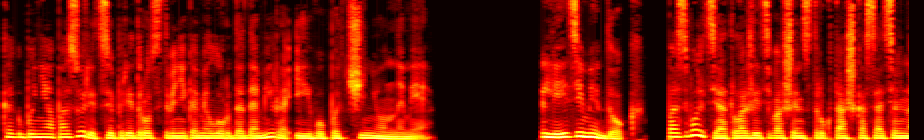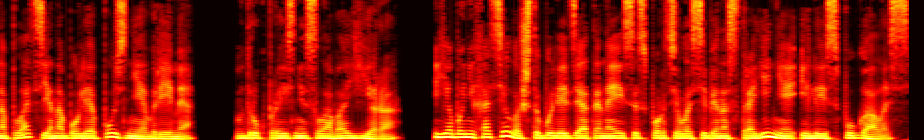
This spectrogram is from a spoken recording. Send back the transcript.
Как бы не опозориться перед родственниками лорда Дамира и его подчиненными. «Леди Медок, позвольте отложить ваш инструктаж касательно платья на более позднее время. вдруг произнесла Вайера. «Я бы не хотела, чтобы леди Атенаис испортила себе настроение или испугалась.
